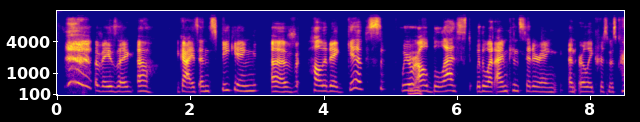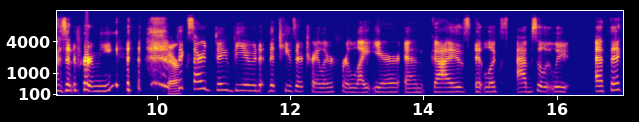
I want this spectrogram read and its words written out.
Amazing. Oh, guys. And speaking of holiday gifts, we were Mhm. all blessed with what I'm considering an early Christmas present for me. Pixar debuted the teaser trailer for Lightyear, and guys, it looks absolutely epic.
